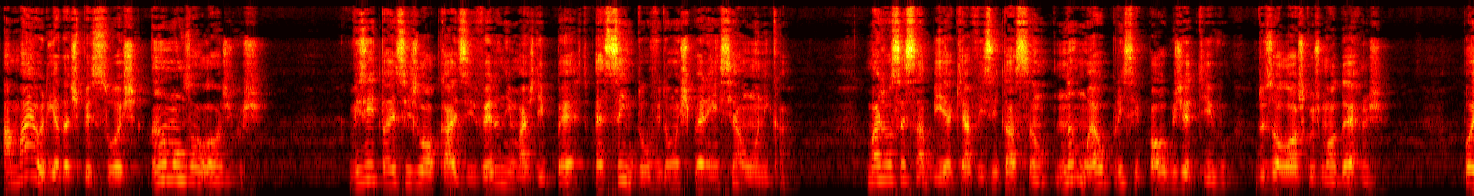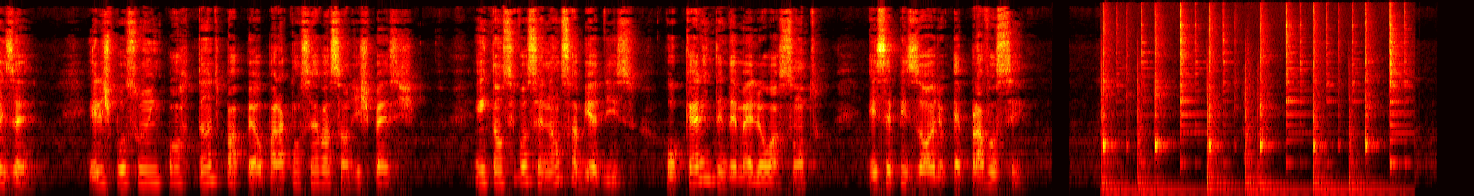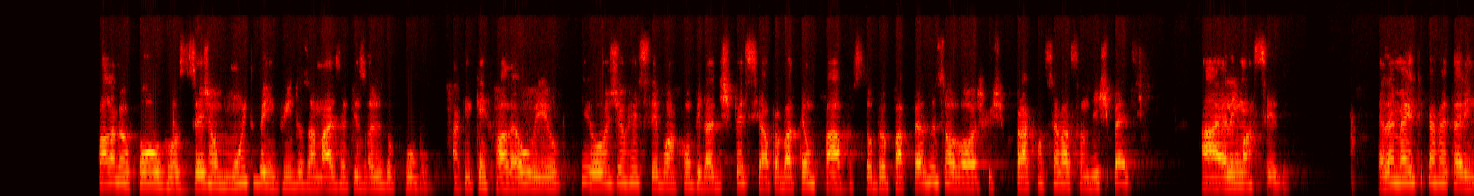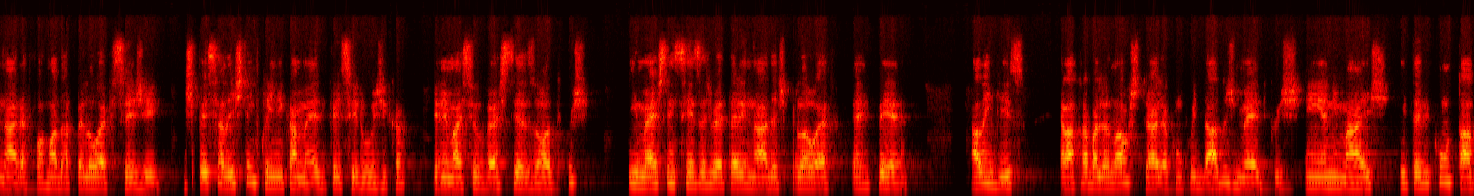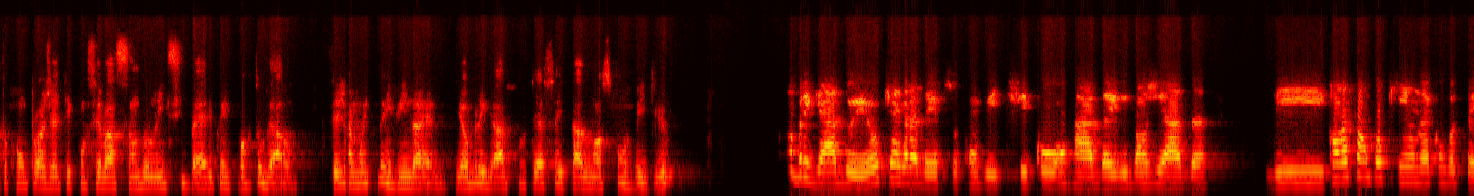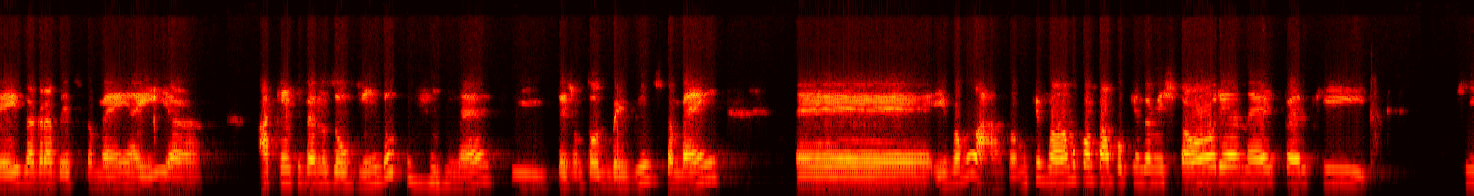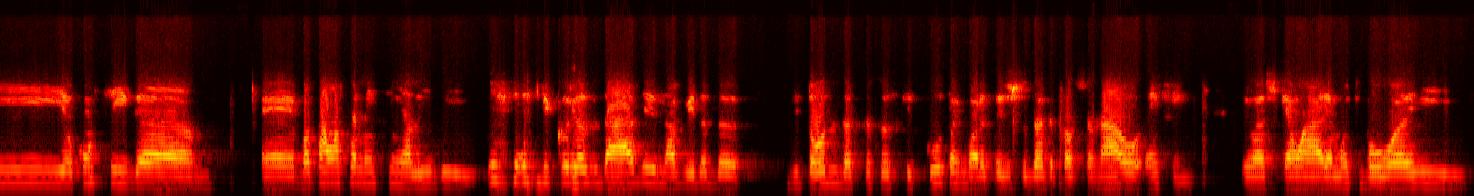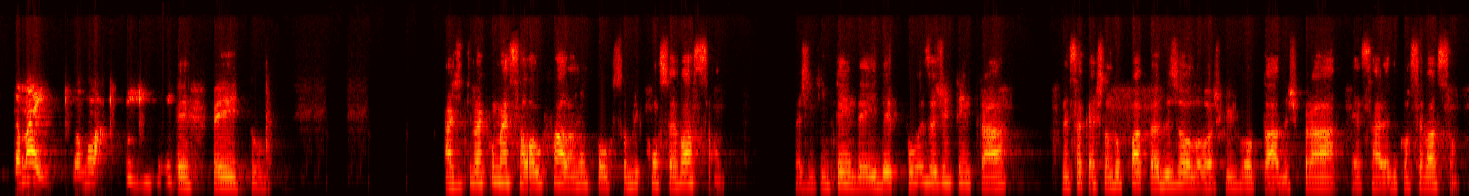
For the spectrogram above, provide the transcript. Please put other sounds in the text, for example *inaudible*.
A maioria das pessoas amam zoológicos. Visitar esses locais e ver animais de perto é sem dúvida uma experiência única. Mas você sabia que a visitação não é o principal objetivo dos zoológicos modernos? Pois é, eles possuem um importante papel para a conservação de espécies. Então, se você não sabia disso ou quer entender melhor o assunto, esse episódio é para você. Fala meu povo, sejam muito bem-vindos a mais um episódio do Cubo. Aqui quem fala é o Will e hoje eu recebo uma convidada especial para bater um papo sobre o papel dos zoológicos para a conservação de espécies, a Ellen Macedo. Ela é médica veterinária formada pela UFCG, especialista em clínica médica e cirúrgica de animais silvestres e exóticos e mestre em ciências veterinárias pela UFRPE. Além disso, ela trabalhou na Austrália com cuidados médicos em animais e teve contato com o projeto de conservação do lince ibérico em Portugal. Seja muito bem-vinda, Ellen, e obrigado por ter aceitado o nosso convite, viu? Obrigado, eu que agradeço o convite. Fico honrada e lisonjeada de conversar um pouquinho né, com vocês. Agradeço também aí a, a quem estiver nos ouvindo, *laughs* né? Que sejam todos bem-vindos também. É, e vamos lá, vamos que vamos contar um pouquinho da minha história, né? Espero que, que eu consiga é, botar uma sementinha ali de, *laughs* de curiosidade na vida do, de todas as pessoas que escutam, embora seja estudante profissional, enfim. Eu acho que é uma área muito boa e estamos aí, vamos lá. *laughs* Perfeito. A gente vai começar logo falando um pouco sobre conservação a gente entender e depois a gente entrar nessa questão do papel dos zoológicos voltados para essa área de conservação.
